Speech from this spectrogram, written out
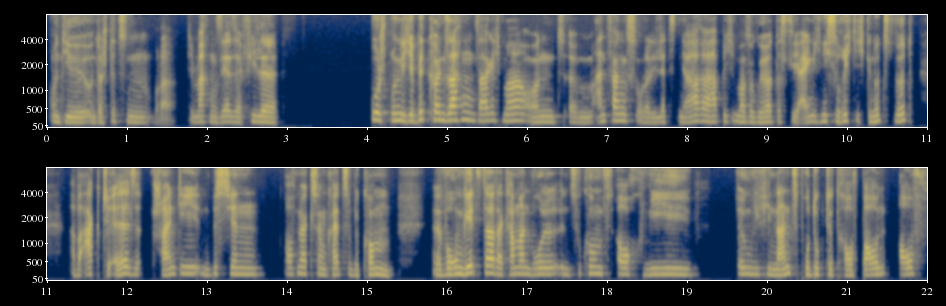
Und die unterstützen oder die machen sehr, sehr viele ursprüngliche Bitcoin-Sachen, sage ich mal. Und ähm, anfangs oder die letzten Jahre habe ich immer so gehört, dass die eigentlich nicht so richtig genutzt wird. Aber aktuell scheint die ein bisschen Aufmerksamkeit zu bekommen. Äh, worum es da? Da kann man wohl in Zukunft auch wie irgendwie Finanzprodukte drauf bauen, auf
